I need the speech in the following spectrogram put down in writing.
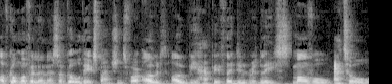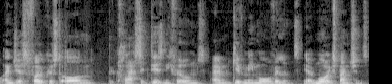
I've got my villainous. I've got all the expansions for it. I would I would be happy if they didn't release Marvel at all and just focused on the classic Disney films and give me more villains. You know, more expansions.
